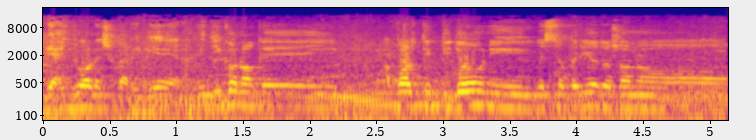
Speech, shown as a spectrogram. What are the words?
le aiuole sulla riviera, mi dicono che a volte i bidoni in questo periodo sono,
